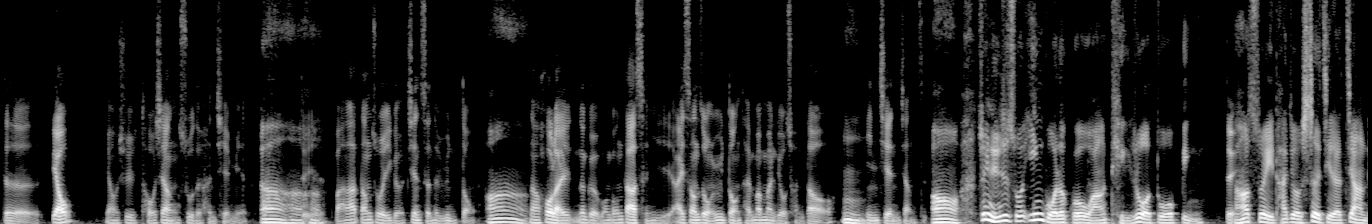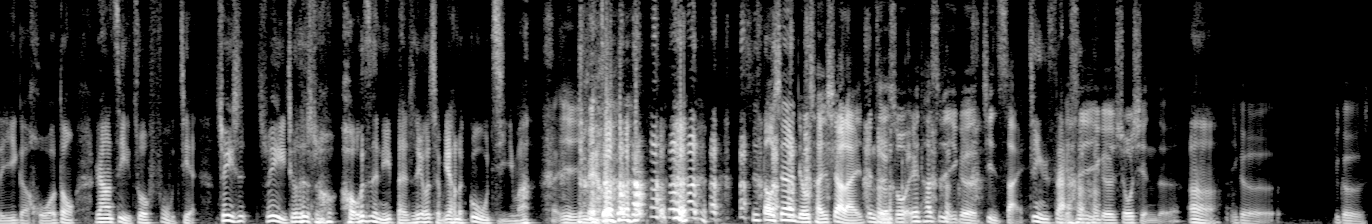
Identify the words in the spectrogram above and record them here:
的标，然后去投向树的很前面，嗯对，把它当做一个健身的运动，哦，那后来那个王公大臣也爱上这种运动，才慢慢流传到嗯。民间这样子，哦，所以你是说英国的国王体弱多病？对，然后所以他就设计了这样的一个活动，让他自己做复健。所以是，所以就是说，猴子你本身有什么样的顾忌吗？也也没有，是到现在流传下来，变成说，哎，它是一个竞赛，竞赛也是一个休闲的，嗯，一个一个。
